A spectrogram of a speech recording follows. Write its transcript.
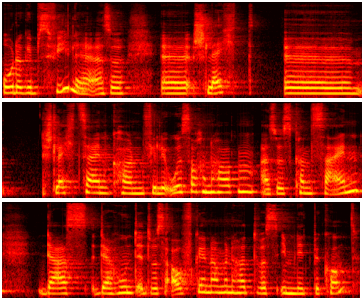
Oder gibt es viele? Also äh, schlecht, äh, schlecht sein kann viele Ursachen haben. Also es kann sein, dass der Hund etwas aufgenommen hat, was ihm nicht bekommt.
